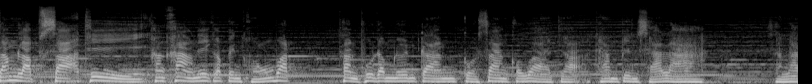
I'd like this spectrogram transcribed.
สำหรับสระที่ข้างๆนี่ก็เป็นของวัดท่านผู้ดำเนินการก่อสร้างก็ว่าจะทำเป็นศาลาศาลา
